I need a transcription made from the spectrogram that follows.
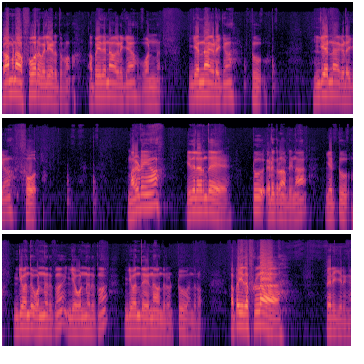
காமனாக ஃபோரை வெளியே எடுத்துடுறோம். அப்போ இது என்ன கிடைக்கும்? ஒன்று இங்கே என்ன கிடைக்கும்? டூ இங்கே என்ன கிடைக்கும்? ஃபோர் மறுபடியும் இதிலேருந்து டூ எடுக்கிறோம் அப்படின்னா இங்கே டூ இங்கே வந்து ஒன்று இருக்கும் இங்கே ஒன்று இருக்கும் இங்கே வந்து என்ன வந்துடும்? டூ வந்துடும். அப்போ இதை ஃபுல்லாக பெருக்கிடுங்க.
